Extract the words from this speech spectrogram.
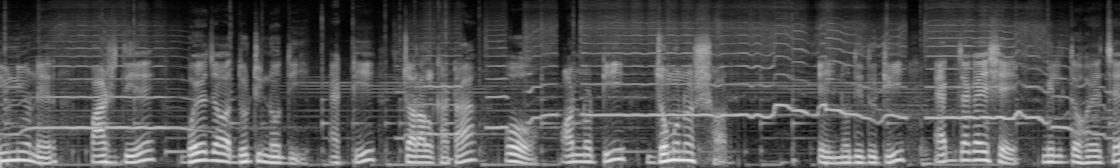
ইউনিয়নের পাশ দিয়ে বয়ে যাওয়া দুটি নদী, একটি চরালকাটা ও অন্যটি যমুনেশ্বর। এই নদী দুটি এক জায়গায় এসে মিলিত হয়েছে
